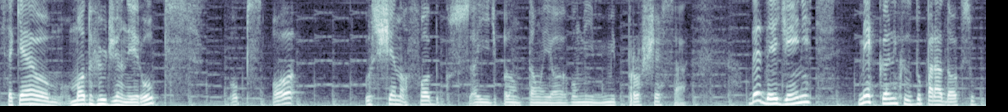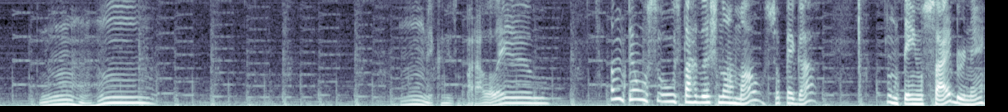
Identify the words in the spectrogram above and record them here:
Esse aqui é o modo Rio de Janeiro. Ops. Ops. Ó. Os xenofóbicos aí de plantão aí, ó. Vão me, me processar. DD Janis. Mecânicos do Paradoxo. Uhum. Hum, mecanismo paralelo. Eu não tenho o, Stardust normal, eu pegar. Não tenho o Cyber, né?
